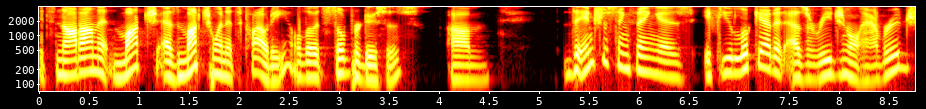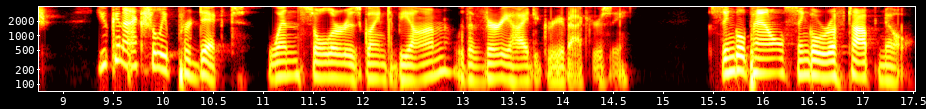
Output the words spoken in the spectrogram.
It's not on at much as much when it's cloudy, although it still produces. Um, the interesting thing is, if you look at it as a regional average, you can actually predict when solar is going to be on with a very high degree of accuracy. Single panel, single rooftop, no,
